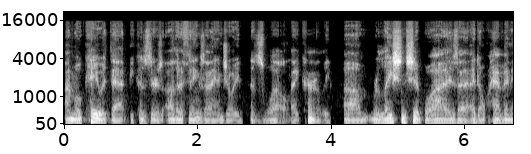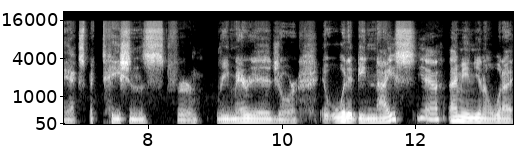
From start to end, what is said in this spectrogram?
I'm okay with that because there's other things I enjoy as well. Like currently, um, relationship wise, I, I don't have any expectations for remarriage or would it be nice? Yeah. I mean, you know, would I,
